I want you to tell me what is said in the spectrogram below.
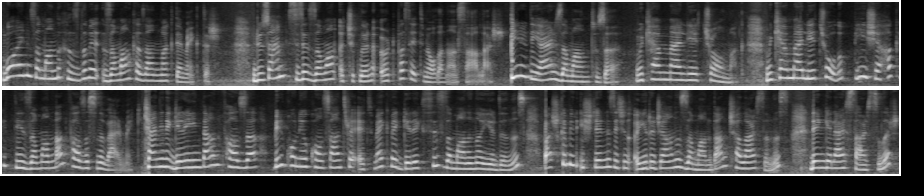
Bu aynı zamanda hızlı ve zaman kazanmak demektir. Düzen size zaman açıklarını örtbas etme olanağı sağlar. Bir diğer zaman tuzağı mükemmelliyetçi olmak. Mükemmelliyetçi olup bir işe hak ettiği zamandan fazlasını vermek. Kendini gereğinden fazla bir konuya konsantre etmek ve gereksiz zamanını ayırdığınız, başka bir işleriniz için ayıracağınız zamandan çalarsanız dengeler sarsılır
